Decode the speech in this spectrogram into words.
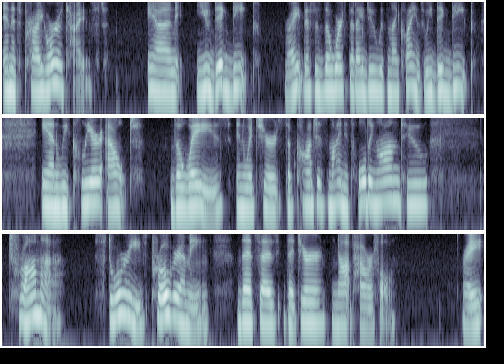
and it's prioritized. And you dig deep, right? This is the work that I do with my clients. We dig deep and we clear out the ways in which your subconscious mind is holding on to trauma, stories, programming that says that you're not powerful, right?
